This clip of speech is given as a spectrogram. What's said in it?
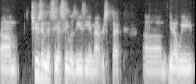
um, choosing the CSE was easy in that respect. Um, you know, we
